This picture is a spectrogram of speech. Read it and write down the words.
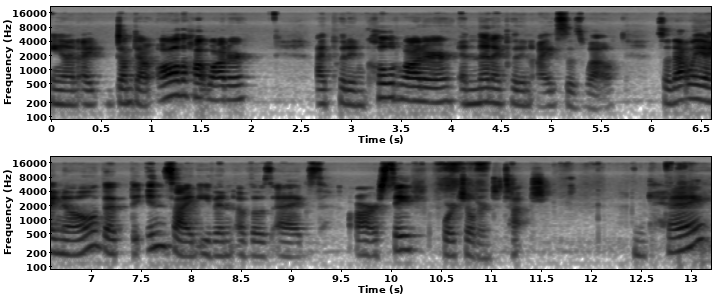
and I dumped out all the hot water. I put in cold water and then I put in ice as well. So that way I know that the inside even of those eggs are safe for children to touch. Okay,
